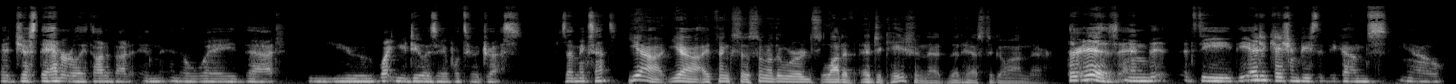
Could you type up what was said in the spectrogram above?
it just they haven't really thought about it in, in the way that you what you do is able to address. Does that make sense? Yeah, yeah, I think so. So in other words, a lot of education that that has to go on there. There is, and it's the the education piece that becomes you know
